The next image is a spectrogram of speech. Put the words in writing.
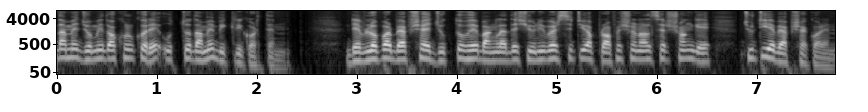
দামে জমি দখল করে উচ্চ দামে বিক্রি করতেন। ডেভেলপার ব্যবসায় যুক্ত হয়ে বাংলাদেশ ইউনিভার্সিটি অব প্রফেশনালসের সঙ্গে চুটিয়ে ব্যবসা করেন।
